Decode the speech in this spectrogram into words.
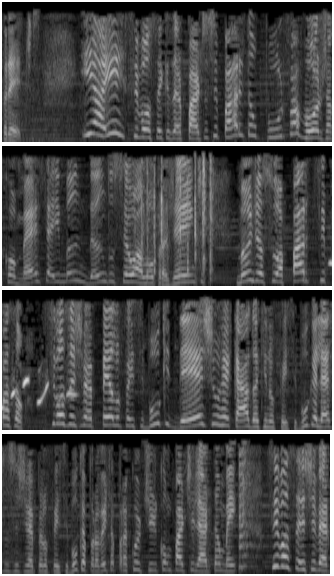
fretes. E aí, se você quiser participar, então por favor, já comece aí mandando o seu alô pra gente. Mande a sua participação. Se você estiver pelo Facebook, deixe o um recado aqui no Facebook. Aliás, se você estiver pelo Facebook, aproveita para curtir e compartilhar também. Se você estiver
